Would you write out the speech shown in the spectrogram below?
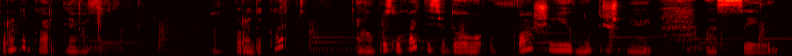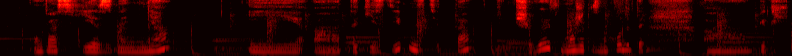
Порада карт для вас. Порада карт. Прислухайтеся до вашої внутрішньої сили. У вас є знання і такі здібності, так, що ви зможете знаходити підхід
